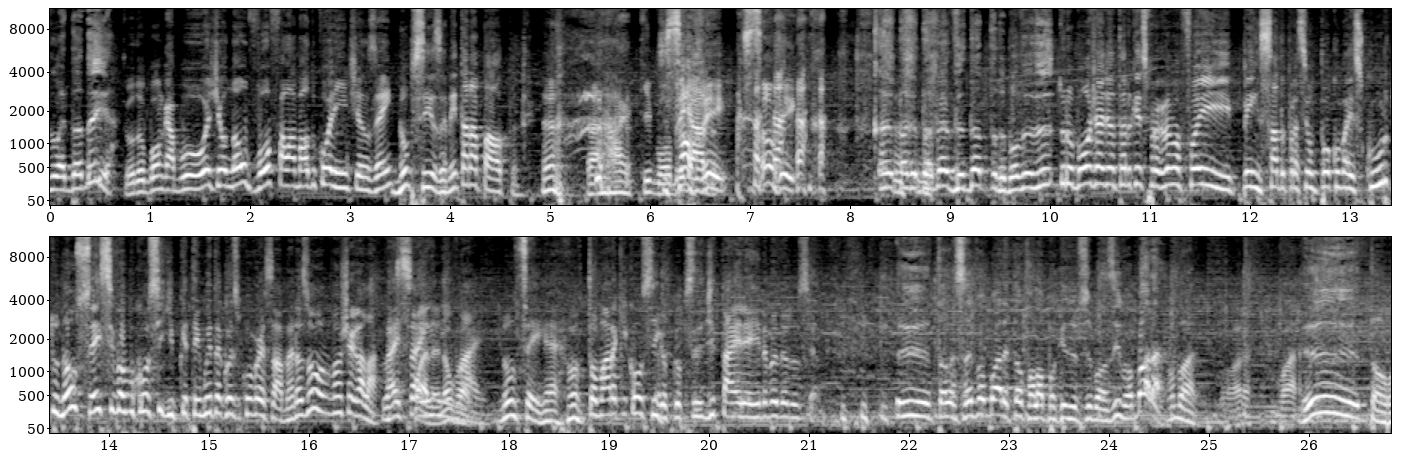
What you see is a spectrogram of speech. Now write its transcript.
vai daninha? Tudo bom, Gabu? Hoje eu não vou falar mal do Corinthians, hein? Não precisa, nem tá na pauta. Ah, que bom, obrigado. Salvei, salvei. Tudo bom? Tudo bom? Já adiantando que esse programa foi pensado pra ser um pouco mais curto. Não sei se vamos conseguir, porque tem muita coisa pra conversar, mas nós vamos, vamos chegar lá. Vai sair em não maio. Não sei, é. Tomara que consiga, porque eu preciso editar ele ainda, meu Deus do céu. Então é isso aí, vambora então falar um pouquinho de futebolzinho, vambora? Vambora. Bora, bora. Então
